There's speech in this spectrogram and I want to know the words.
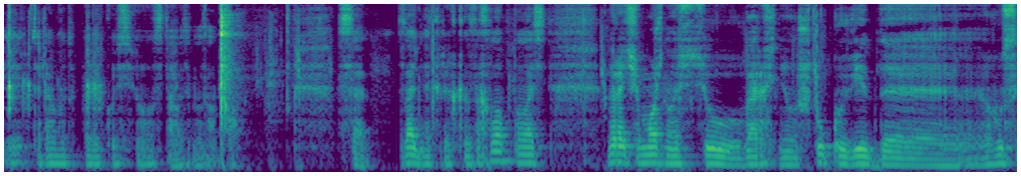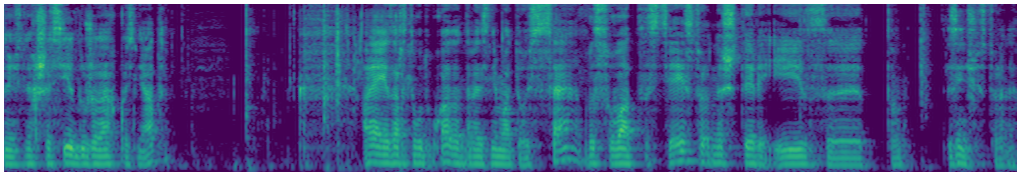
І треба тепер якось його ставити назад. Все, задня кришка захлопнулась. До речі, можна ось цю верхню штуку від е, гусеничних шасі дуже легко зняти. Але я її зараз не буду показувати, треба знімати ось це, висувати з цієї сторони штир і з, е, там, з іншої сторони.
